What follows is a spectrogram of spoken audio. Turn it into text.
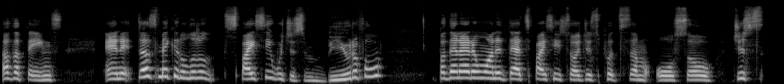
other things. And it does make it a little spicy, which is beautiful. But then I don't want it that spicy, so I just put some also, just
